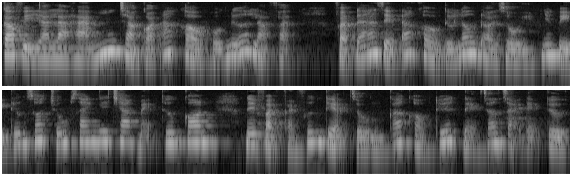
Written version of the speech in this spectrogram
Các vị A-la-hán chẳng còn ác khẩu hướng nữa là Phật. Phật đã diệt ác khẩu từ lâu đời rồi nhưng vì thương xót chúng sanh như cha mẹ thương con nên Phật phải phương tiện dùng các khẩu thuyết để gian dạy đệ tử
